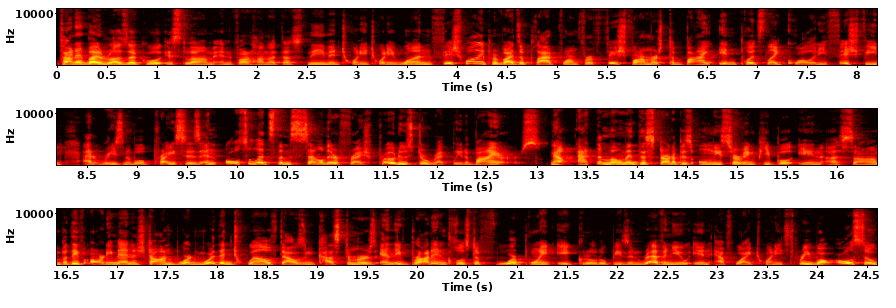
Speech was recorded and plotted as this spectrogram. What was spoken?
Founded by Razakul Islam and Farhana Tasneem in 2021, Fishwaale provides a platform for fish farmers to buy inputs like quality fish feed at reasonable prices and also lets them sell their fresh produce directly to buyers. Now, at the moment, the startup is only serving people in Assam, but they've already managed to onboard more than 12,000 customers and they've brought in close to 4.8 crore rupees in revenue in FY23 while also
